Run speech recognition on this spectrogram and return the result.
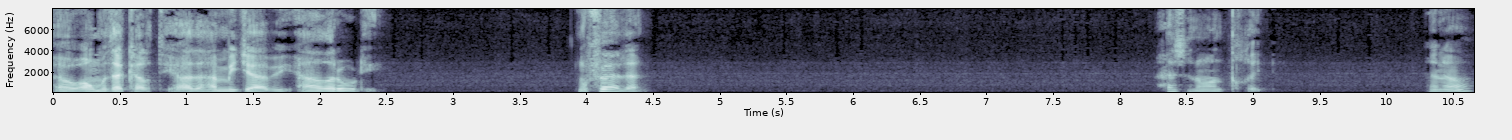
أو مذاكرتي هذا هم إيجابي هذا ضروري وفعلا. احس إنه منطقي. هنا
